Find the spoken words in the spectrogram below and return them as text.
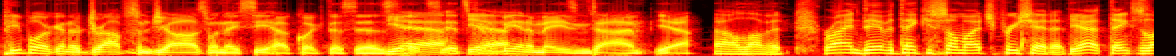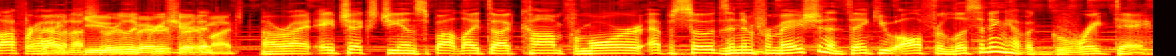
People are going to drop some jaws when they see how quick this is. Yeah, it's, it's going to be an amazing time. Yeah, I love it. Ryan, David, thank you so much. Appreciate it. Yeah, thanks a lot for having thank us. you We really very, appreciate very it. much. All right, hxgnspotlight.com for more episodes and information. And thank you all for listening. Have a great day.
